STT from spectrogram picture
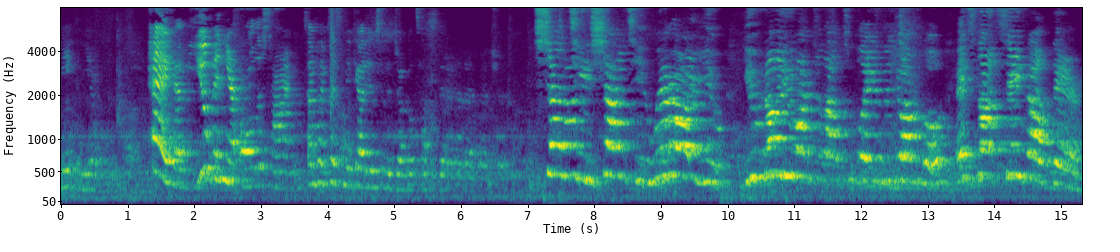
Hey, have you been here all this time? Sometimes I sneak out into the jungle to have a bit of an adventure. Shanti, Shanti, where are you? You know you aren't allowed to play in the jungle. It's not safe out there.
